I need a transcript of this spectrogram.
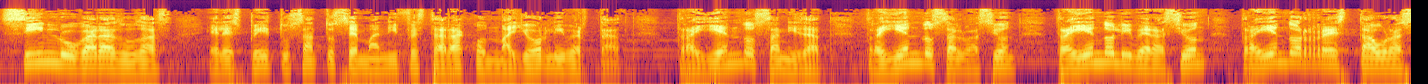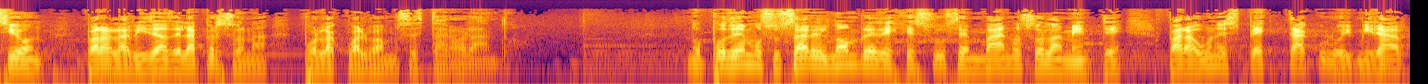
sin lugar a dudas, el Espíritu Santo se manifestará con mayor libertad, trayendo sanidad, trayendo salvación, trayendo liberación, trayendo restauración para la vida de la persona por la cual vamos a estar orando. No podemos usar el nombre de Jesús en vano solamente para un espectáculo y mirar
